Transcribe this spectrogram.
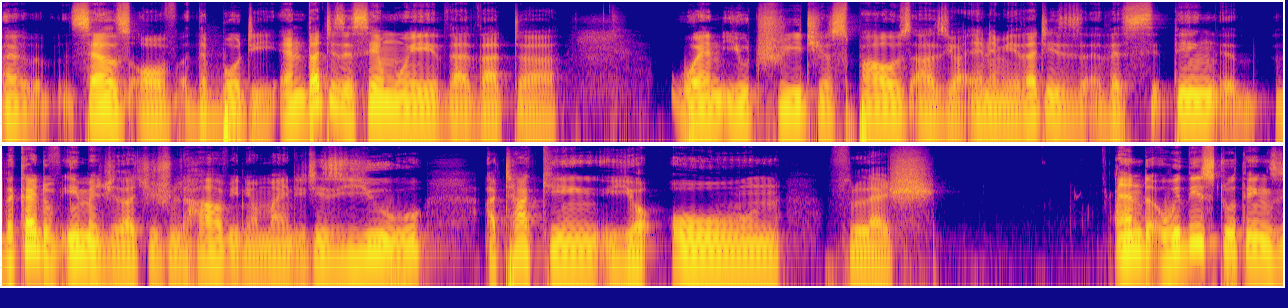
uh, cells of the body. And that is the same way that that uh, when you treat your spouse as your enemy that is the thing the kind of image that you should have in your mind. It is you attacking your own flesh. And with these two things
